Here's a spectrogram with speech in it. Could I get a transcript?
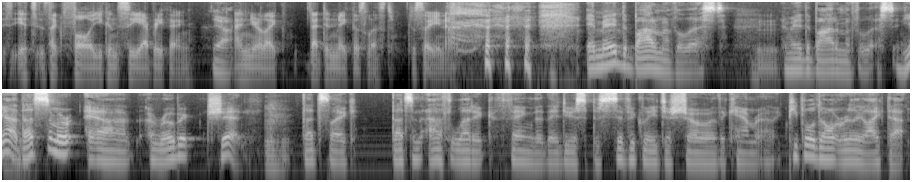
it's it's like full, you can see everything. Yeah. and you're like that didn't make this list, just so you know. It made the bottom of the list. It made the bottom of the list. And yeah, that's some uh, aerobic shit. That's like that's an athletic thing that they do specifically to show the camera. Like people don't really like that.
